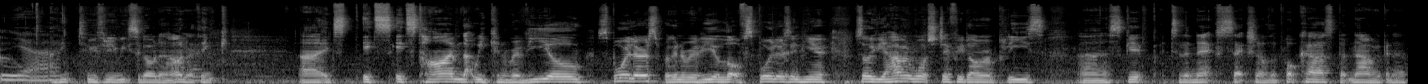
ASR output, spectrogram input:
Yeah. I think two three weeks ago now, and I think uh, it's it's it's time that we can reveal spoilers. We're going to reveal a lot of spoilers in here. So if you haven't watched Jeffrey Dahmer, please uh, skip to the next section of the podcast. But now we're going to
